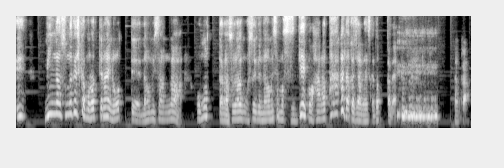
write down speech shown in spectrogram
え、みんなそんだけしかもらってないのって、直美さんが思ったら、それはそれで直美さんもすっげえこう鼻高々じゃないですか、どっかで。なんか。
